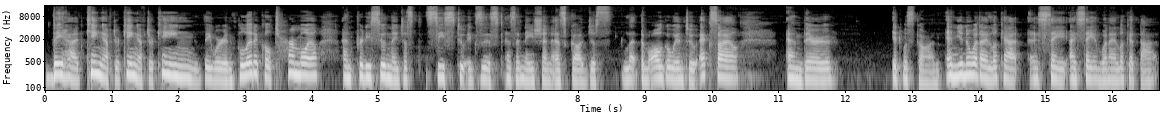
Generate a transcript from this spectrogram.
They had king after king after king. They were in political turmoil, and pretty soon they just ceased to exist as a nation as God just let them all go into exile, and there it was gone. And you know what I look at? I say, I say when I look at that,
